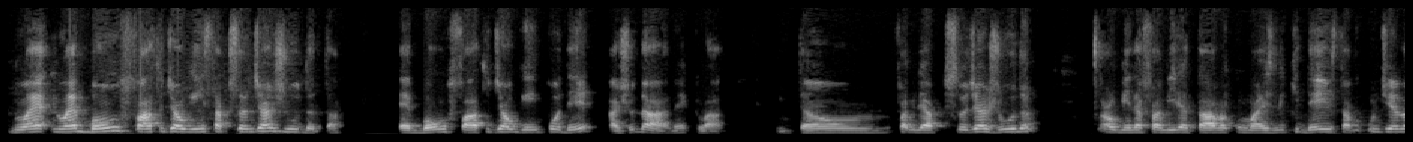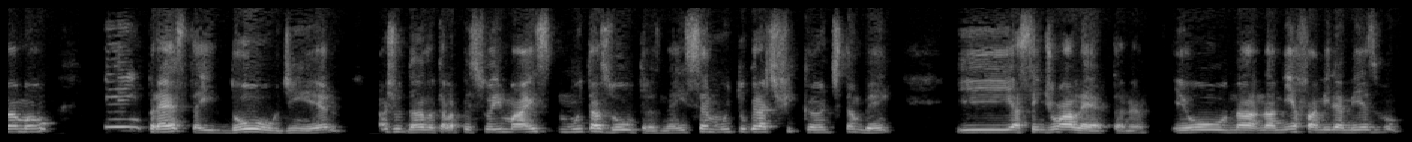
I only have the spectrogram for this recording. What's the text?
não é, não é bom o fato de alguém estar precisando de ajuda, tá? É bom o fato de alguém poder ajudar, né? Claro. Então, o familiar precisou de ajuda, alguém da família estava com mais liquidez, estava com dinheiro na mão, e empresta e doa o dinheiro, ajudando aquela pessoa e mais muitas outras, né? Isso é muito gratificante também e acende um alerta, né? Eu, na, na minha família mesmo,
